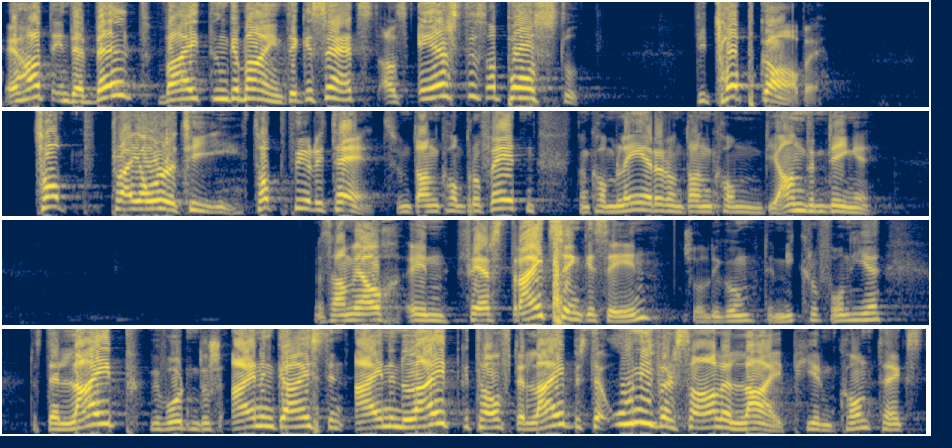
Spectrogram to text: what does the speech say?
Er hat in der weltweiten Gemeinde gesetzt als erstes Apostel die Topgabe. Top Priority, Top Priorität. Und dann kommen Propheten, dann kommen Lehrer und dann kommen die anderen Dinge. Das haben wir auch in Vers 13 gesehen. Entschuldigung, der Mikrofon hier. Dass der Leib, wir wurden durch einen Geist in einen Leib getauft. Der Leib ist der universale Leib hier im Kontext.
